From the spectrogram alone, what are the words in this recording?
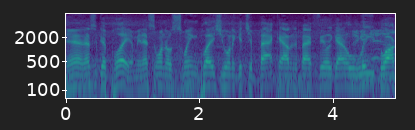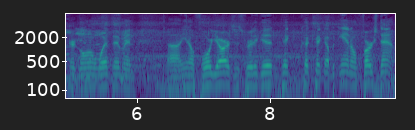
Yeah, that's a good play. I mean, that's one of those swing plays. You want to get your back out in the backfield. You got a lead blocker going with him, and uh, you know, four yards is really good. Pick, pick up again on first down.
